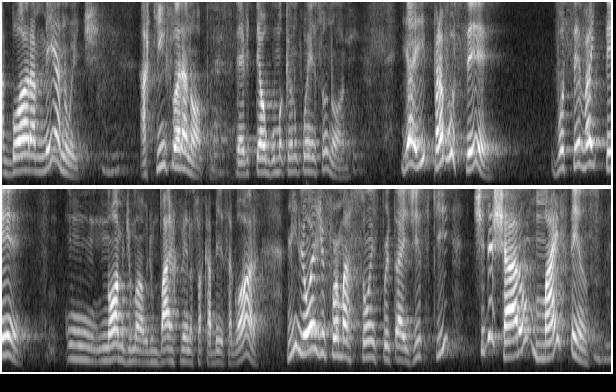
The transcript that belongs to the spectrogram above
agora meia-noite, uhum. aqui em Florianópolis. Certo. Deve ter alguma que eu não conheço o nome. Sim. E aí, para você, você vai ter um nome de, uma, de um bairro que vem na sua cabeça agora, milhões de informações por trás disso que te deixaram mais tenso. Uhum.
